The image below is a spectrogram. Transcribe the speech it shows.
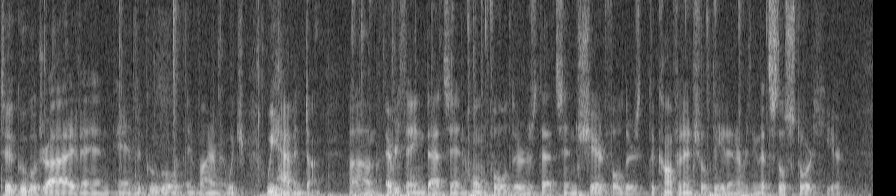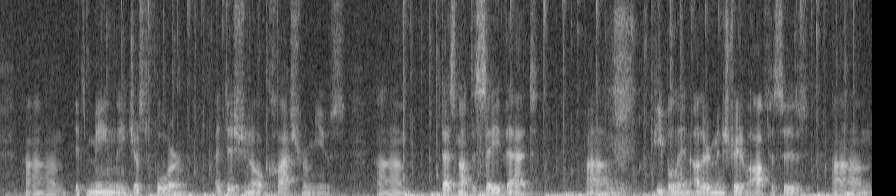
to Google Drive and, and the Google environment, which we haven't done. Um, everything that's in home folders, that's in shared folders, the confidential data and everything, that's still stored here. Um, it's mainly just for additional classroom use. Um, that's not to say that um, people in other administrative offices um,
